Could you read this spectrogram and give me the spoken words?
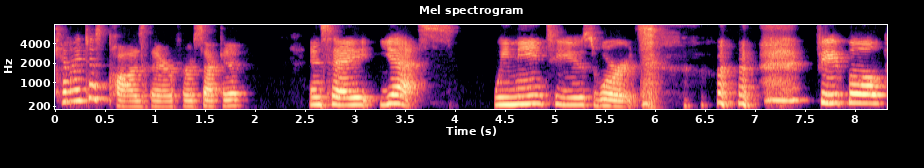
can I just pause there for a second and say, yes, we need to use words. people,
